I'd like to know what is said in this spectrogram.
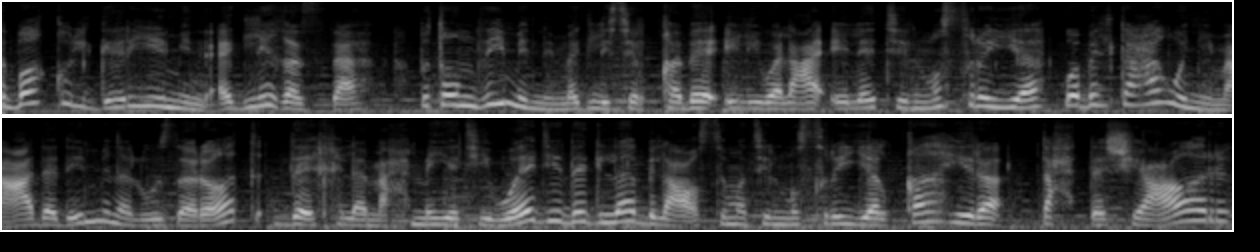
سباق الجري من أجل غزة بتنظيم من مجلس القبائل والعائلات المصرية وبالتعاون مع عدد من الوزارات داخل محمية وادي دجلة بالعاصمة المصرية القاهرة تحت شعار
